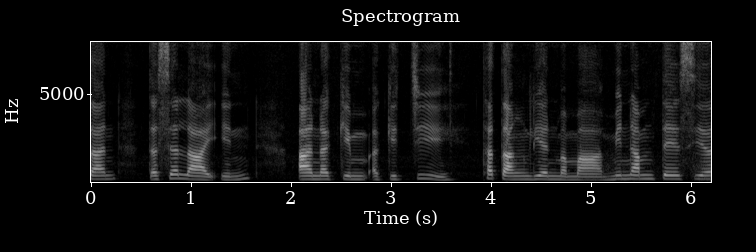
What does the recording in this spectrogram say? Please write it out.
ตันตะเสลายอินอานากิมอกิจีทะตังเรียนมามามินําเตเซีย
